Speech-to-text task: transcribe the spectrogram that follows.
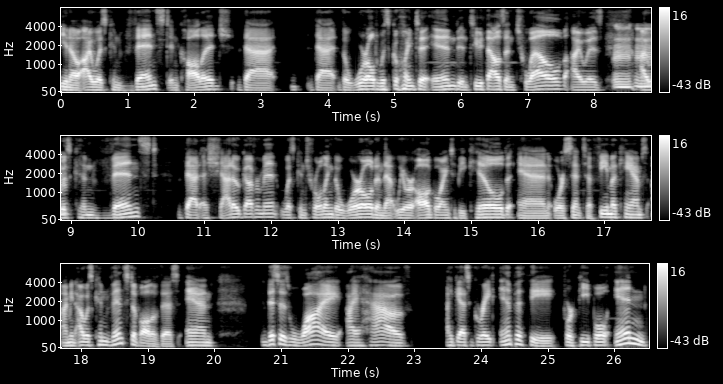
you know, I was convinced in college that that the world was going to end in 2012. I was mm-hmm. I was convinced that a shadow government was controlling the world and that we were all going to be killed and or sent to FEMA camps. I mean, I was convinced of all of this and this is why I have I guess great empathy for people in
